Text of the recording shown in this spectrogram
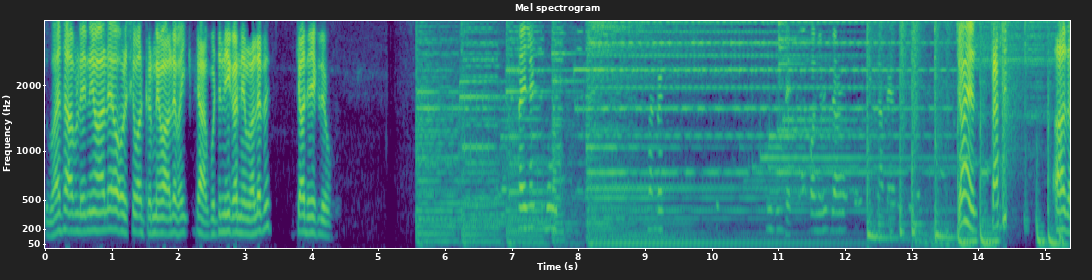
तो भाई साहब लेने वाले और इसके बाद करने वाले भाई क्या कुछ नहीं करने वाले पे क्या देख रहे लो क्या है पेप्सी आजा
